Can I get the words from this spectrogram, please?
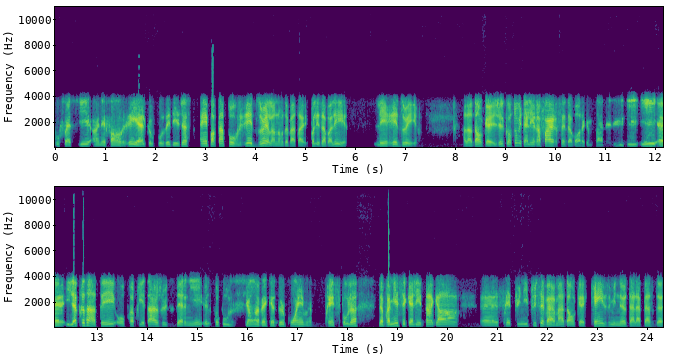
vous fassiez un effort réel, que vous posez des gestes importants pour réduire le nombre de batailles, pas les abolir, les réduire. Alors donc, euh, Gilles Courteau est allé refaire ses devoirs de commissaire de et, euh, il a présenté au propriétaire jeudi dernier une proposition avec deux points principaux. Le premier, c'est que les bagarres euh, seraient punis plus sévèrement, donc 15 minutes à la place de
